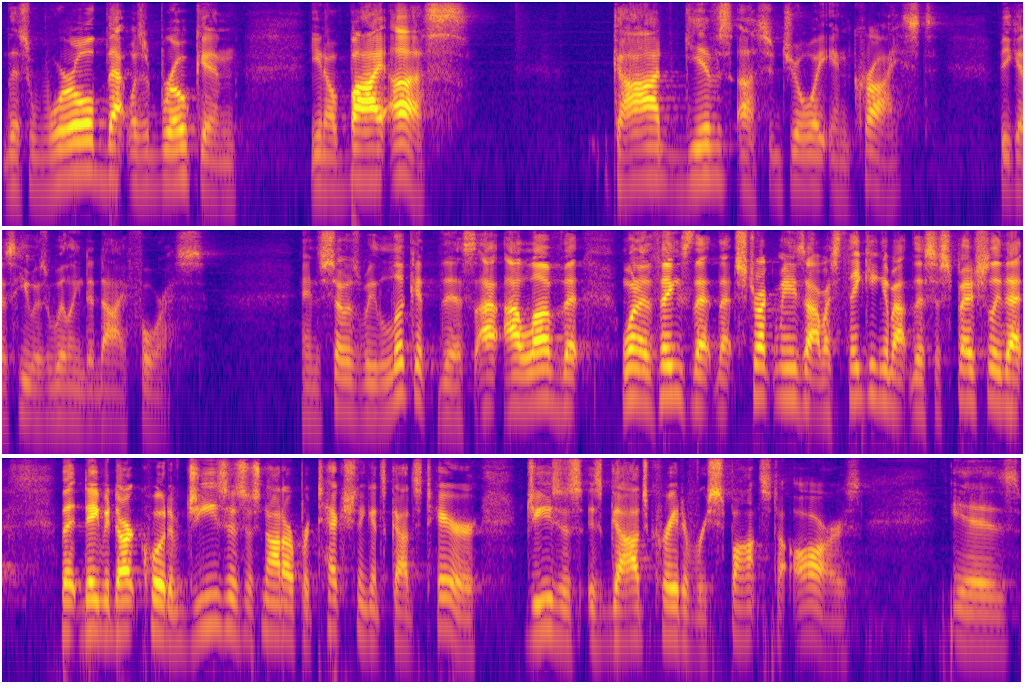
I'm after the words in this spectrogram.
this world that was broken, you know, by us, God gives us joy in Christ because he was willing to die for us. And so as we look at this, I, I, love that one of the things that, that struck me as I was thinking about this, especially that, that David Dark quote of Jesus is not our protection against God's terror, Jesus is God's creative response to ours, is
